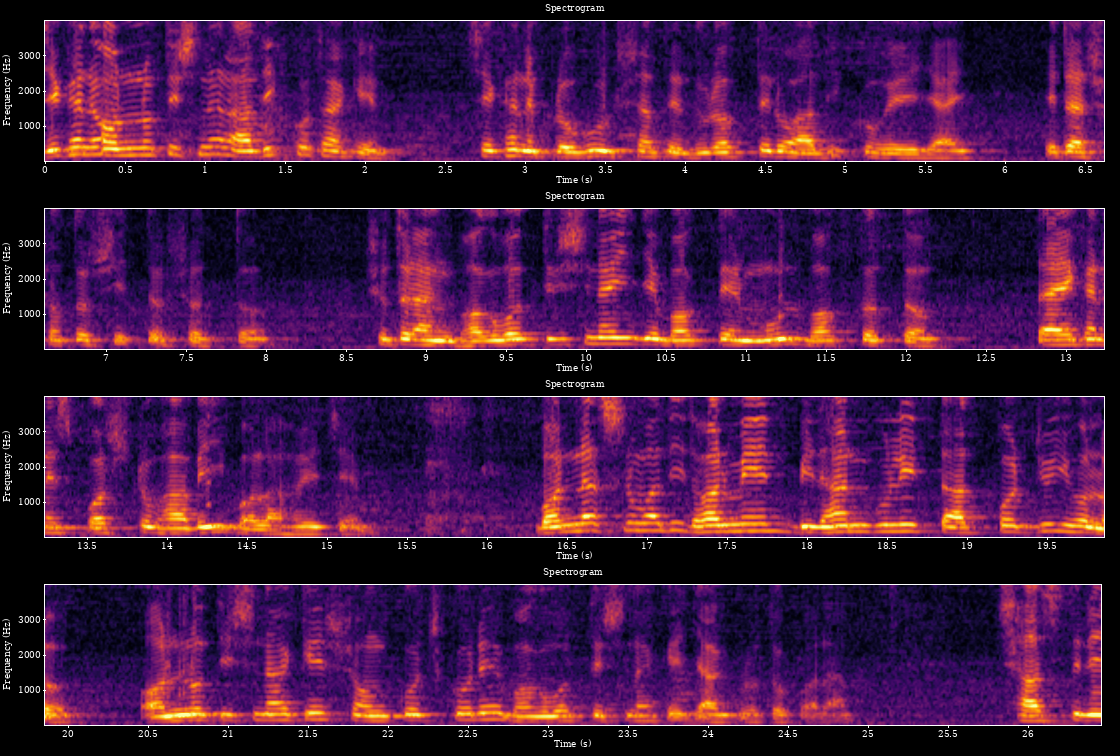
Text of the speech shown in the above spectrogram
যেখানে অন্য তৃষ্ণার আধিক্য থাকে, সেখানে প্রভুর সাথে দূরত্বেরও আধিক্য হয়ে যায়। এটা স্বতঃসিদ্ধ সত্য। সুতরাং ভগবত তৃষ্ণাই যে ভক্তের মূল ভক্তত্ব, তা এখানে স্পষ্টভাবেই বলা হয়েছে। বন্যাশ্রমাদি ধর্মের বিধানগুলির তাৎপর্যই হল অন্য তৃষ্ণাকে সংকোচ করে ভগবত তৃষ্ণাকে জাগ্রত করা। শাস্ত্রী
